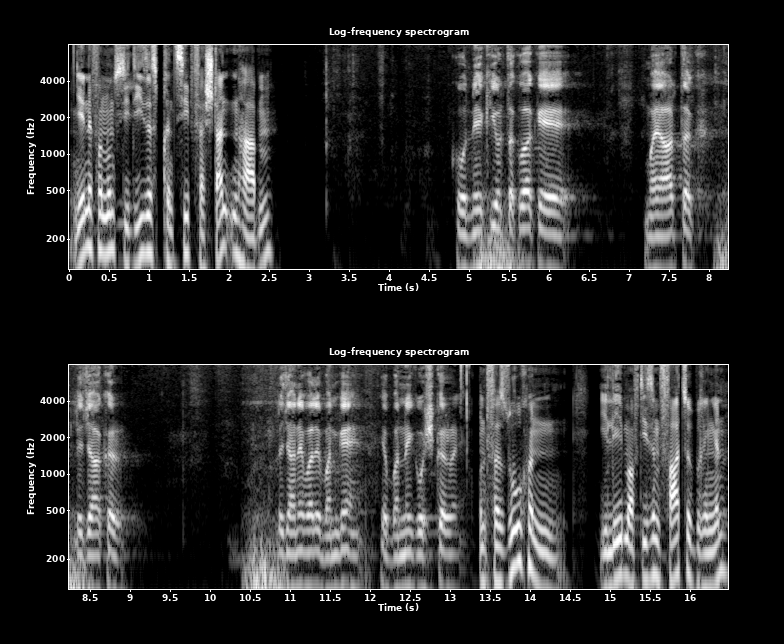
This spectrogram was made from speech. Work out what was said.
Jene von uns, die dieses Prinzip verstanden haben, को नेकी और तकवा के मैार तक ले जाकर ले जाने वाले बन गए हैं या बनने की कोशिश कर रहे हैं und versuchen, ihr Leben auf diesem Pfad zu bringen,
